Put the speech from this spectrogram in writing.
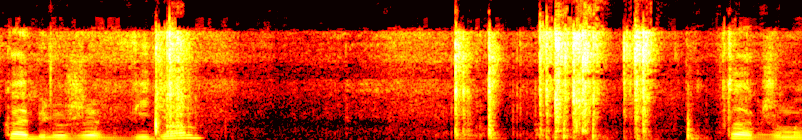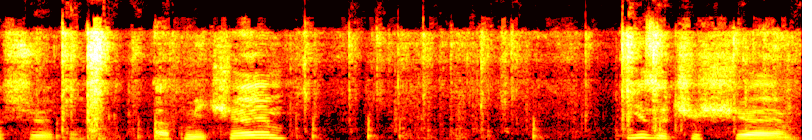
Кабель уже введен. Также мы все это отмечаем и зачищаем.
